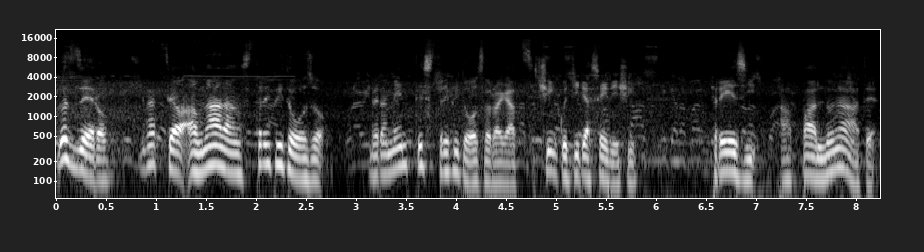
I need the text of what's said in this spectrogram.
2-0, grazie a un Alan strepitoso. Veramente strepitoso, ragazzi. 5 tiri a 16, presi a pallonate.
